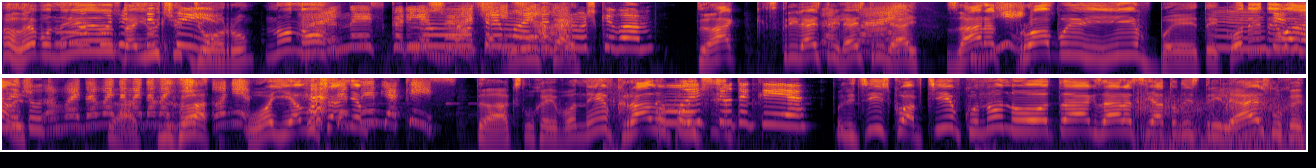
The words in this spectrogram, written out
Але вони хочуть дають втекти. дьору. Ну ну. Вернись скоріше. бачиш. Тримайте трошки вам. Так, стріляй, стріляй, Давай. стріляй. Зараз Їдь. спробую її вбити. Куди М, ти валиш? тут? Давай, давай, Так. давай, давай, Ха. їдь. О, ні. О, є Ще якийсь. Так, слухай, вони вкрали Ой, поліці... що таке? поліцейську автівку. Ну ну так, зараз я туди стріляю. Слухай,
